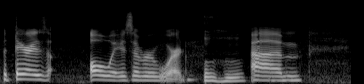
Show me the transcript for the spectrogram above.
but there is always a reward. Mm-hmm. Um,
